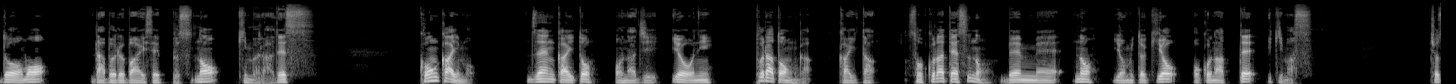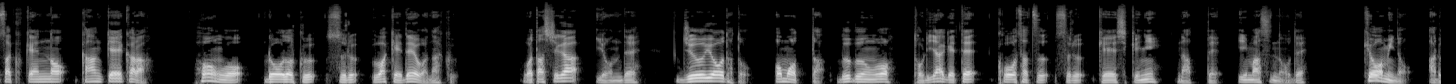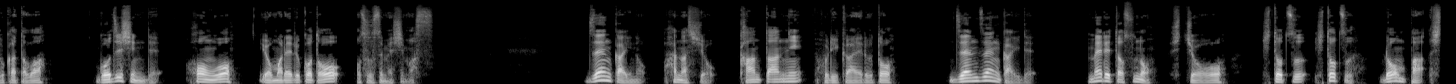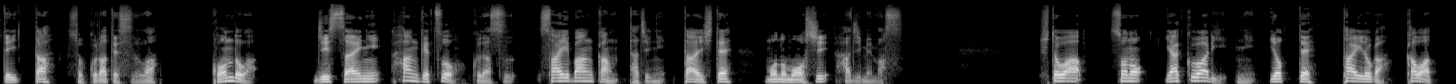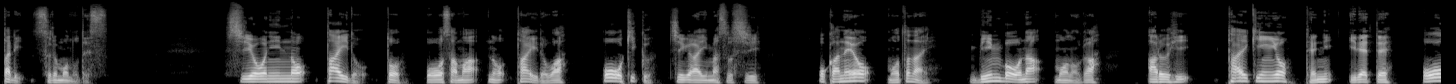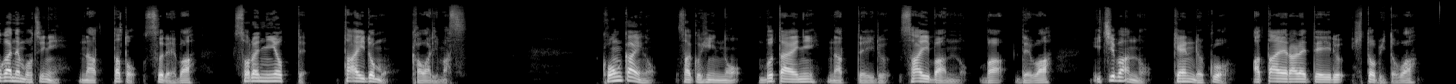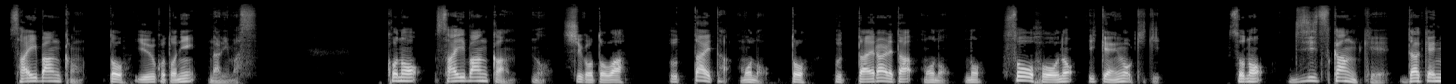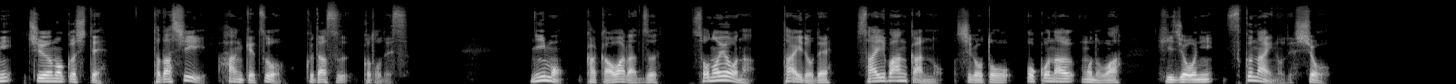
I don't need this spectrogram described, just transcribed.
どうも、ダブルバイセップスの木村です。今回も前回と同じようにプラトンが書いたソクラテスの弁明の読み解きを行っていきます。著作権の関係から本を朗読するわけではなく、私が読んで重要だと思った部分を取り上げて考察する形式になっていますので、興味のある方はご自身で本を読まれることをお勧めします。前回の話を簡単に振り返ると、前々回でメレトスの主張を一つ一つ論破していったソクラテスは、今度は実際に判決を下す裁判官たちに対して物申し始めます。人はその役割によって態度が変わったりするものです。使用人の態度と王様の態度は大きく違いますし、お金を持たない貧乏な者がある日大金を手に入れて大金持ちになったとすれば、それによって態度も変わります。今回の作品の舞台になっている裁判の場では、一番の権力を与えられている人々は裁判官ということになります。この裁判官の仕事は、訴えた者と訴えられた者の双方の意見を聞き、その事実関係だけに注目して正しい判決を下すことです。にもかかわらず、そのような態度で裁判官の仕事を行う者は非常に少ないのでしょう。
